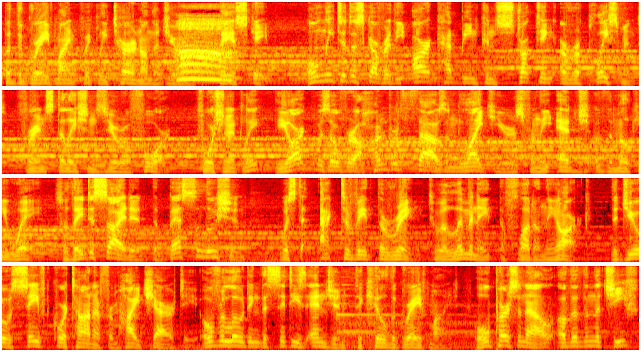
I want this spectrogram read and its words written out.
but the Gravemind quickly turned on the duo. they escape, only to discover the Ark had been constructing a replacement for Installation 04. Fortunately, the Ark was over 100,000 light years from the edge of the Milky Way, so they decided the best solution was to activate the ring to eliminate the flood on the Ark. The duo saved Cortana from High Charity, overloading the city's engine to kill the Gravemind. All personnel, other than the Chief,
